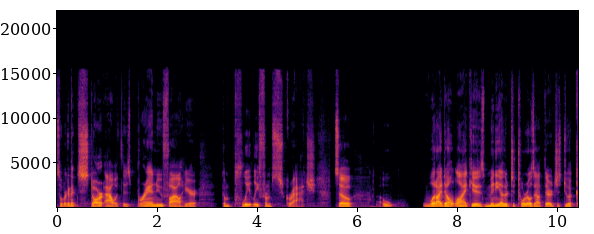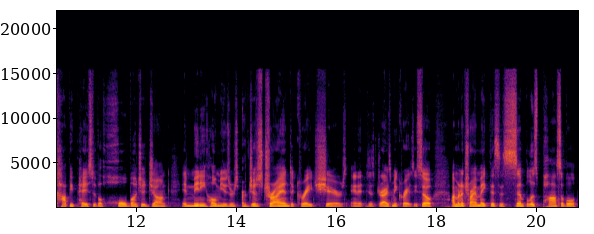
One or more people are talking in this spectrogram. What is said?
So we're going to start out with this brand new file here completely from scratch. So What I don't like is many other tutorials out there just do a copy paste of a whole bunch of junk, and many home users are just trying to create shares, and it just drives me crazy. So I'm going to try and make this as simple as possible.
